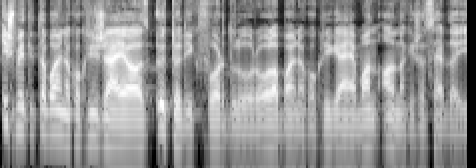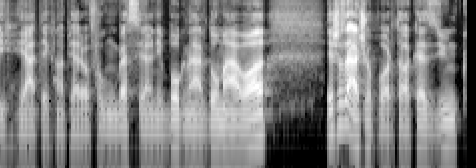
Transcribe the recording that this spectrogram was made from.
Ismét itt a Bajnokok Rizsája az ötödik fordulóról a Bajnokok Ligájában, annak is a szerdai játéknapjáról fogunk beszélni Bognár Domával, és az álcsoporttal kezdjünk,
